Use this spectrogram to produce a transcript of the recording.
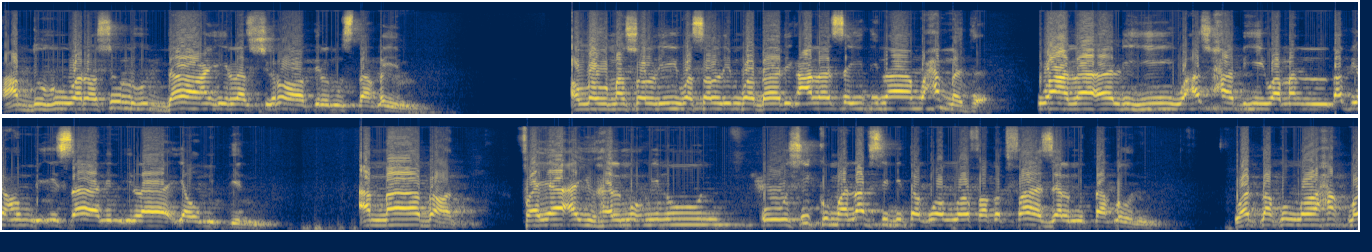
abduhu wa rasuluhu da'i ila syiratil mustaqim. Allahumma salli wa sallim wa barik ala sayyidina muhammad wa ala alihi wa ashabihi wa man tabi'hum bi isanin ila yaumiddin. Amma ba'd. Faya ayuhal mu'minun usikum wa nafsi bitaqwa Allah faqad fazal mutaqun wattaqullaha haqqa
